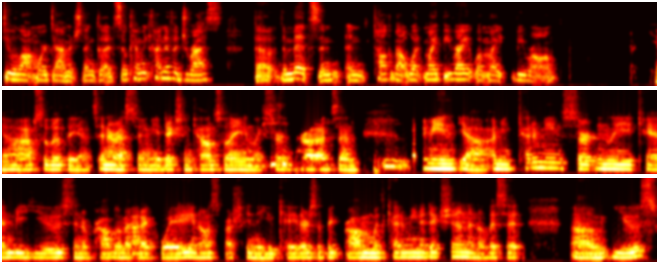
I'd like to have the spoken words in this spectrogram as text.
do a lot more damage than good? So can we kind of address the the myths and and talk about what might be right, what might be wrong? Yeah, absolutely. Yeah, it's interesting the addiction counseling and like certain drugs and mm-hmm. I mean, yeah, I mean ketamine certainly can be used in a problematic way, you know, especially in the UK. There's a big problem with ketamine addiction and illicit um, use.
